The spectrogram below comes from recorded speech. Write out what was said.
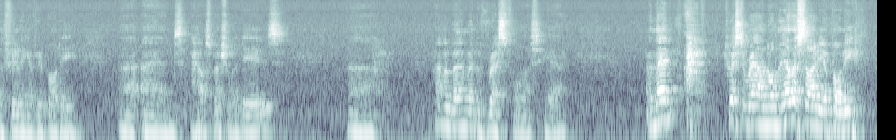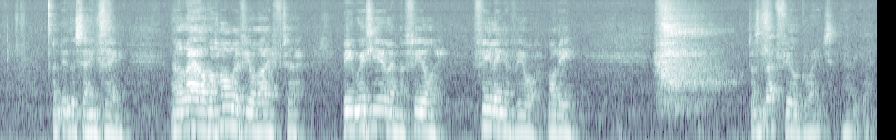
the feeling of your body uh, and how special it is. Uh, have a moment of restfulness here. And then twist around on the other side of your body and do the same thing. And allow the whole of your life to be with you and the feel, feeling of your body. Doesn't that feel great? There we go.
